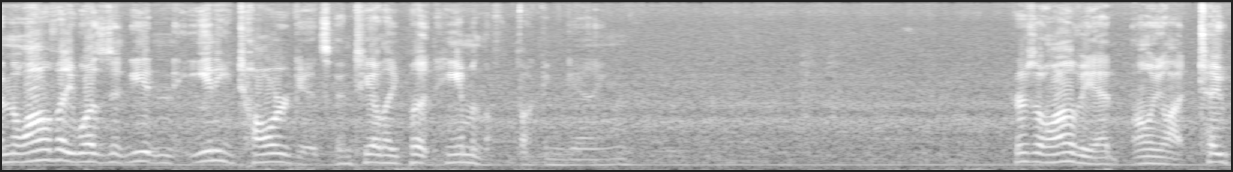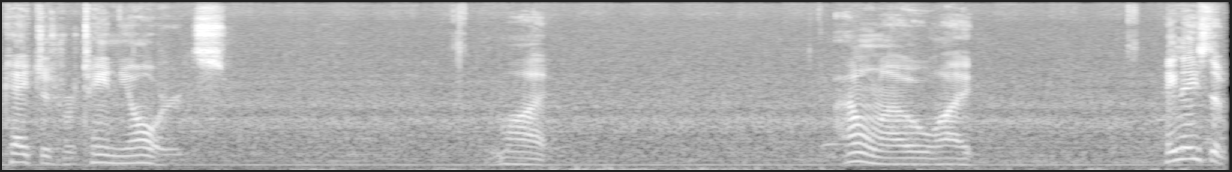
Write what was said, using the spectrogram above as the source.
And the Olave wasn't getting any targets until they put him in the fucking game. Here's Olave had only like two catches for 10 yards. Like, I don't know, like, he needs to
